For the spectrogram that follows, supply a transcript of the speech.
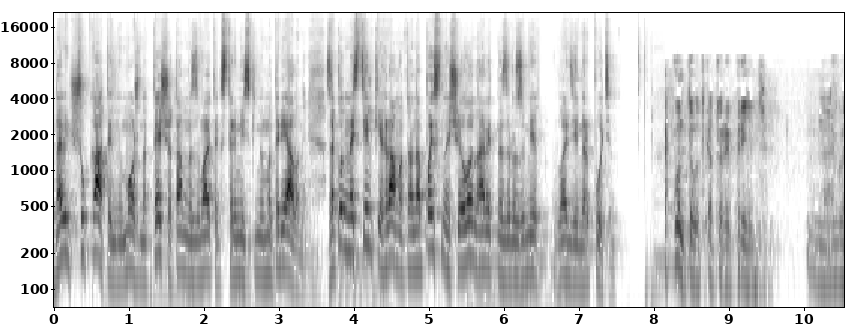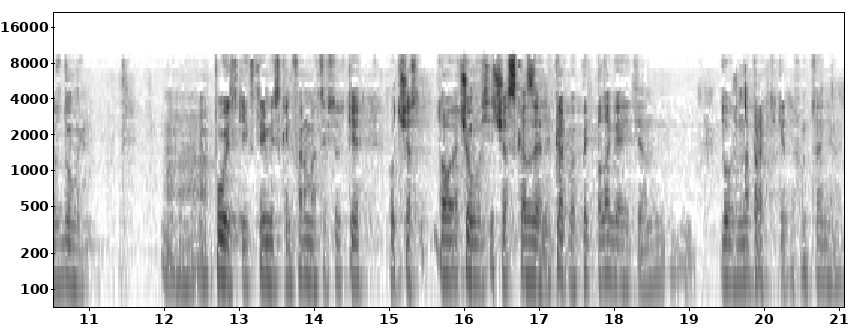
навіть шукати не можна те, що там називають екстремістськими матеріалами. Закон настільки грамотно написаний, що його навіть не зрозумів Владимир Путін. Закон-то, вот, который принят на Госдумой ага, о поиске экстремистской информации, все-таки вот сейчас то, о чем вы сейчас сказали, как вы предполагаете, он должен на практике это функционировать?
